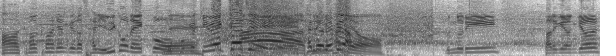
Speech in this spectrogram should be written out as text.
아 그만큼 한양대가 잘 읽어냈고 네. 공격 기회까지 아, 살려냅니다. 문누리 빠르게 연결.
